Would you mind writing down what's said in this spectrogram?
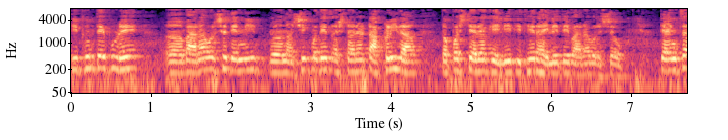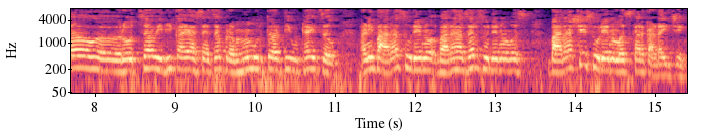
तिथून ते पुढे बारा वर्ष त्यांनी नाशिकमध्येच असणाऱ्या टाकळीला तपश्चर्या केली. तिथे राहिले ते बारा वर्ष. त्यांचा रोजचा विधी काय असायचा? ब्रह्ममुहूर्तावरती उठायचं आणि बारा सूर्य बारा हजार सूर्यनमस् बाराशे सूर्यनमस्कार काढायचे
